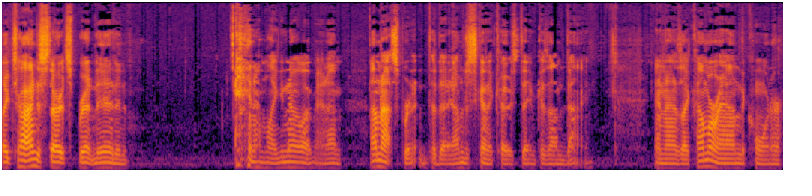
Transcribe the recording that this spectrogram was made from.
like trying to start sprinting in, and and I'm like, you know what, man, I'm I'm not sprinting today. I'm just to coast in because I'm dying. And as I come around the corner,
